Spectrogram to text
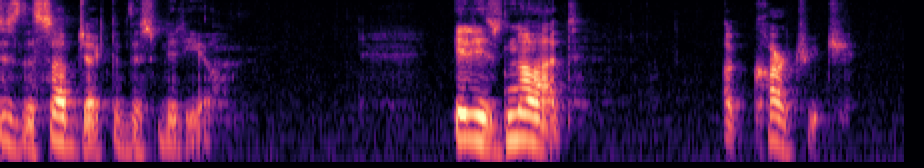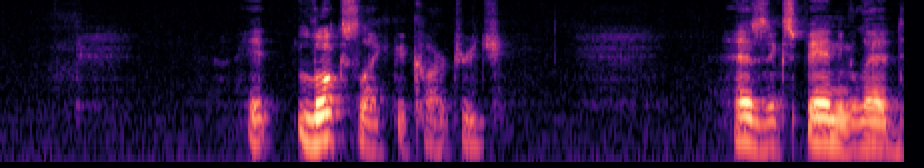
is the subject of this video. It is not a cartridge. It looks like a cartridge, has an expanding lead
